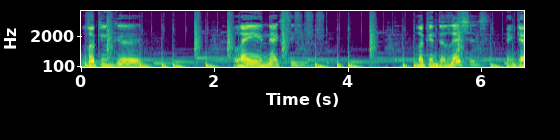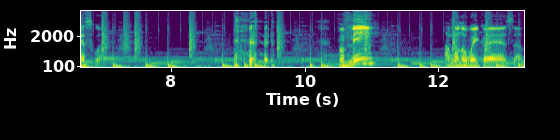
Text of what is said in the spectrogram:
looking good, laying next to you, looking delicious, then guess what? For me, I'm gonna wake her ass up.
